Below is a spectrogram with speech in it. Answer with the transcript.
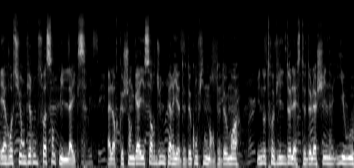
et a reçu environ 60 000 likes. Alors que Shanghai sort d'une période de confinement de deux mois, une autre ville de l'est de la Chine, Yiwu,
